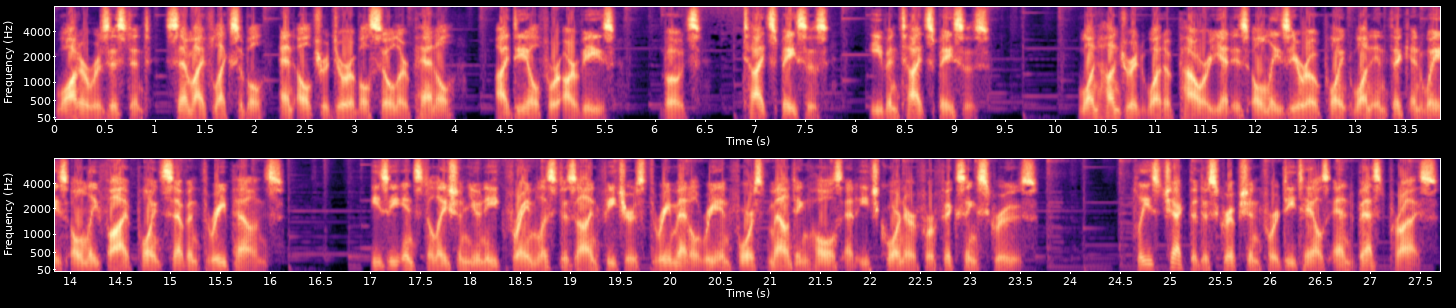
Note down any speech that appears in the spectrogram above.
Water resistant, semi-flexible, and ultra-durable solar panel, ideal for RVs, boats, tight spaces, even tight spaces. 100 watt of power yet is only 0.1 in thick and weighs only 5.73 pounds. Easy installation unique frameless design features three metal reinforced mounting holes at each corner for fixing screws. Please check the description for details and best price.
